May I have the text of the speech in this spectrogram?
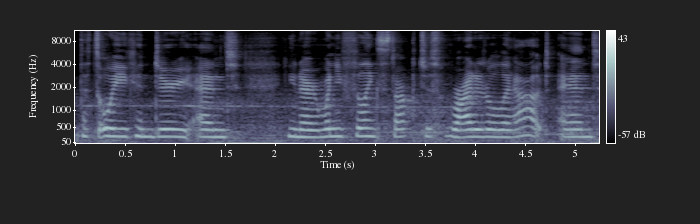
that's all you can do. And you know when you're feeling stuck just write it all out. And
